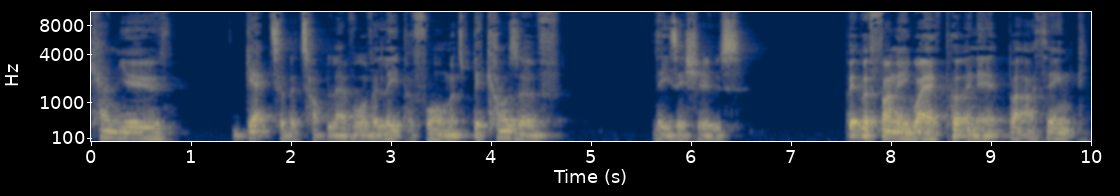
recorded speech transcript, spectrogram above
can you get to the top level of elite performance because of these issues? Bit of a funny way of putting it, but I think,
